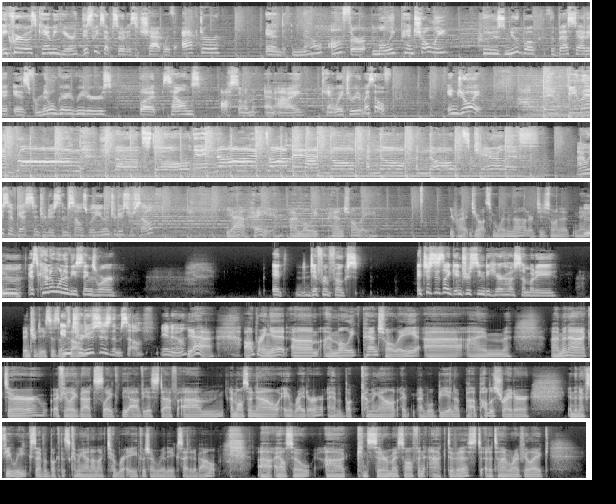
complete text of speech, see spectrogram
Hey Queeros, Cami here. This week's episode is a chat with actor and now author Maulik Pancholy, whose new book, The Best at It, is for middle grade readers, but sounds awesome, and I can't wait to read it myself. Enjoy! I've been feeling wrong, but I'm still holding on. Darling, I know, I know, I know it's careless. I always have guests introduce themselves. Will you introduce yourself? Yeah, hey, I'm Maulik Pancholy. You probably do you want some more than that, or do you just want a name? Mm, it's kind of one of these things where it different folks. It just is like interesting to hear how somebody introduces themselves. Introduces themselves, you know. Yeah, I'll bring it. Um, I'm Maulik Pancholy. Uh, I'm I'm an actor. I feel like that's like the obvious stuff. Um, I'm also now a writer. I have a book coming out. I, I will be a, a, published writer in the next few weeks. I have a book that's coming out on October 8th, which I'm really excited about. Uh, I also uh, consider myself an activist at a time where I feel like,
